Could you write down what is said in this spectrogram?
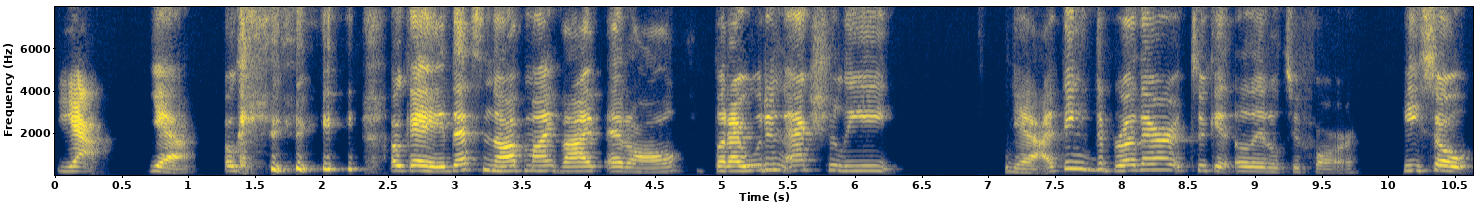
yeah yeah okay okay that's not my vibe at all but i wouldn't actually yeah i think the brother took it a little too far he so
